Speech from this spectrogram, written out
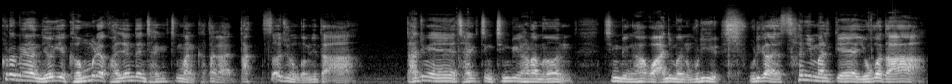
그러면 여기 건물에 관련된 자격증만 갖다가 딱 써주는 겁니다. 나중에 자격증 증빙하라면 증빙하고 아니면 우리 우리가 선임할 게 요거다.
